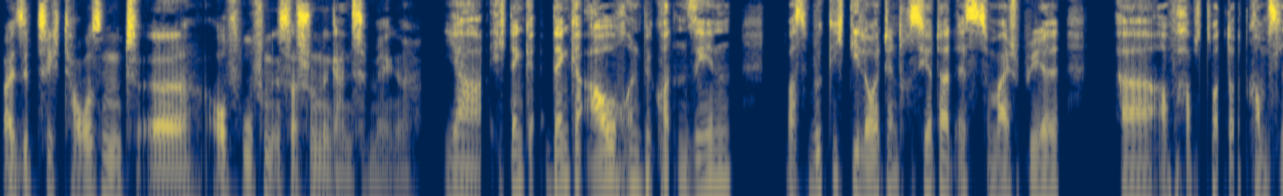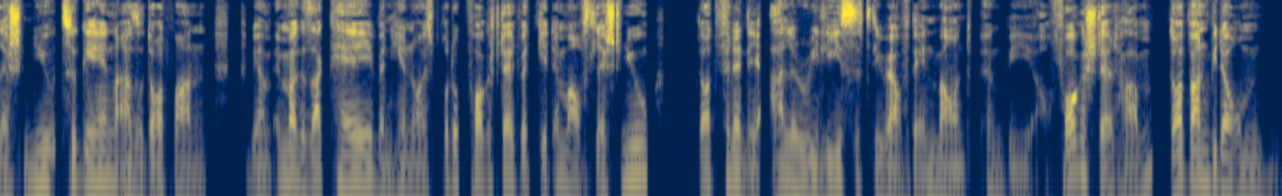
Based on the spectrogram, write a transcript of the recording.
Bei 70.000 äh, Aufrufen ist das schon eine ganze Menge. Ja, ich denke, denke auch und wir konnten sehen, was wirklich die Leute interessiert hat, ist zum Beispiel äh, auf hubspot.com slash new zu gehen. Also dort waren, wir haben immer gesagt, hey, wenn hier ein neues Produkt vorgestellt wird, geht immer auf slash new Dort findet ihr alle Releases, die wir auf der Inbound irgendwie auch vorgestellt haben. Dort waren wiederum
